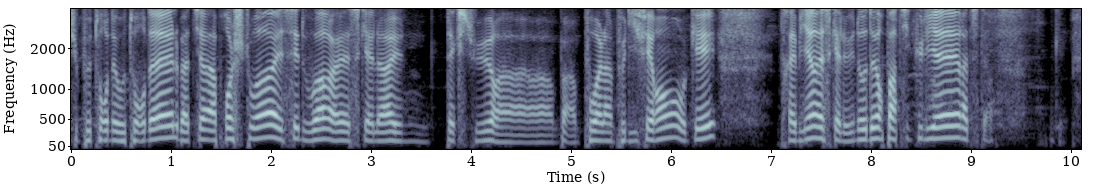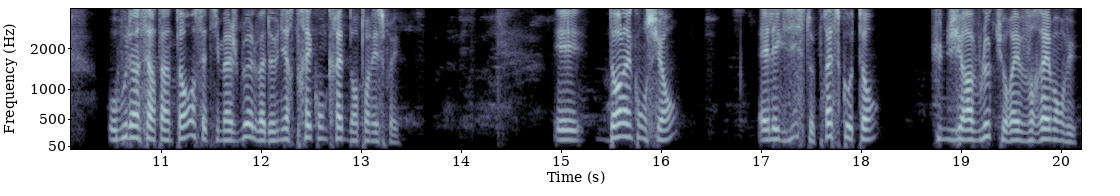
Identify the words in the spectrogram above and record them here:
tu peux tourner autour d'elle, bah tiens, approche-toi, essaie de voir est-ce qu'elle a une texture, un, poil un peu différent, ok, très bien, est-ce qu'elle a une odeur particulière, etc. Au bout d'un certain temps, cette image bleue, elle va devenir très concrète dans ton esprit. Et dans l'inconscient, elle existe presque autant qu'une girafe bleue que tu aurais vraiment vue.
